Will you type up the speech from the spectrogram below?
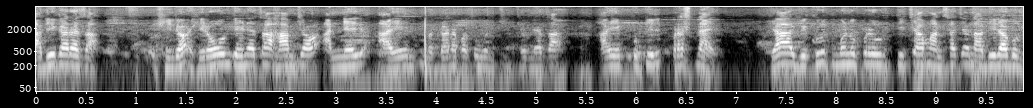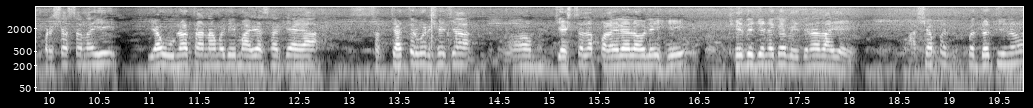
अधिकाराचा हिर हिरवून घेण्याचा हा आमच्या अन्याय आहे. मतदानापासून वंचित ठेवण्याचा हा एक कुटील प्रश्न आहे. या विकृत मनोप्रवृत्तीच्या माणसाच्या नादी लागून प्रशासनही या उन्हातानामध्ये माझ्यासारख्या या सत्याहत्तर वर्षाच्या ज्येष्ठाला पळायला लावले हे खेदजनक वेदनादायी आहे. अशा प पद्धतीनं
